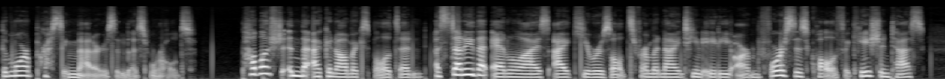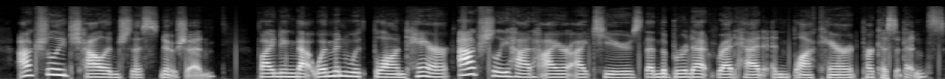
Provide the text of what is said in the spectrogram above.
the more pressing matters in this world published in the Economics Bulletin, a study that analyzed IQ results from a 1980 Armed Forces qualification test actually challenged this notion, finding that women with blonde hair actually had higher IQs than the brunette, redhead, and black haired participants.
